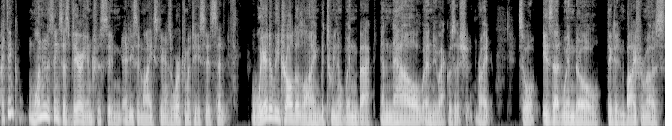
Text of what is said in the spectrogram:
I think one of the things that's very interesting, at least in my experience working with these, is that where do we draw the line between a win back and now a new acquisition, right? So is that window they didn't buy from us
